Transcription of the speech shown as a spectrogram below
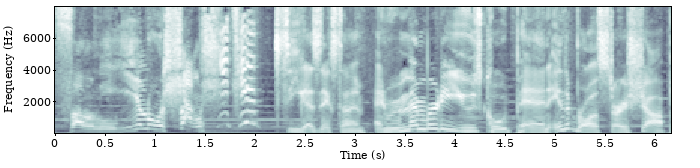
送你一路上西天。 See you guys next time, and remember to use code PAN in the Brawl Stars shop.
